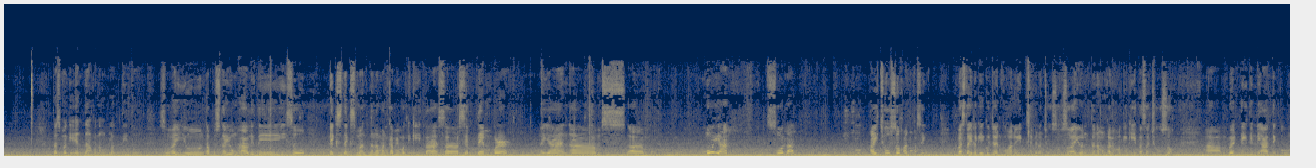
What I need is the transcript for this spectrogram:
tapos mag end na ako ng vlog dito. So, ayun, tapos na yung holiday. So, next next month na naman kami magkikita sa September. Ayan. Um, um, Moya. Solat. Ay, chusok. Ano kasi? Basta ilagay ko dyan kung ano ibig sabihin ng chusok. So, ayun. Doon naman kami magkikita sa chusok. Um, birthday din ni ate ko.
